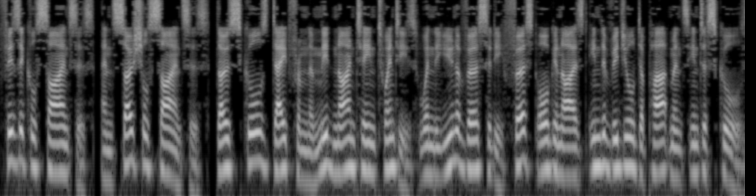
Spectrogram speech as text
physical sciences, and social sciences. Those schools date from the mid 1920s when the university first organized individual departments into schools.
